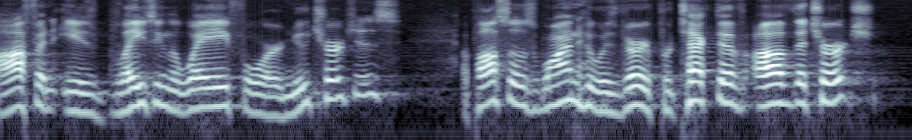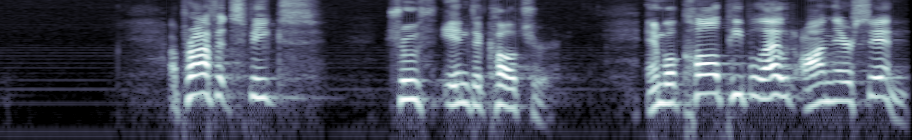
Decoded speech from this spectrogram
often is blazing the way for new churches. Apostle is one who is very protective of the church. A prophet speaks truth into culture and will call people out on their sin.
